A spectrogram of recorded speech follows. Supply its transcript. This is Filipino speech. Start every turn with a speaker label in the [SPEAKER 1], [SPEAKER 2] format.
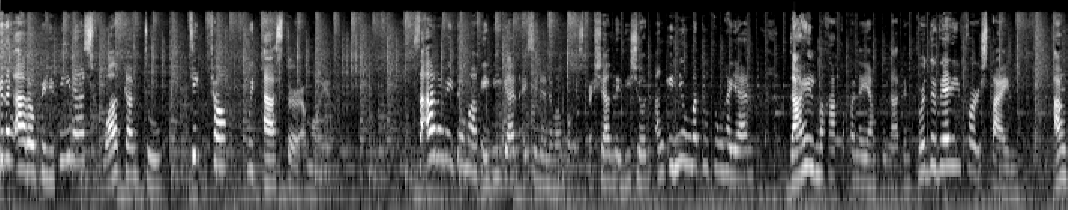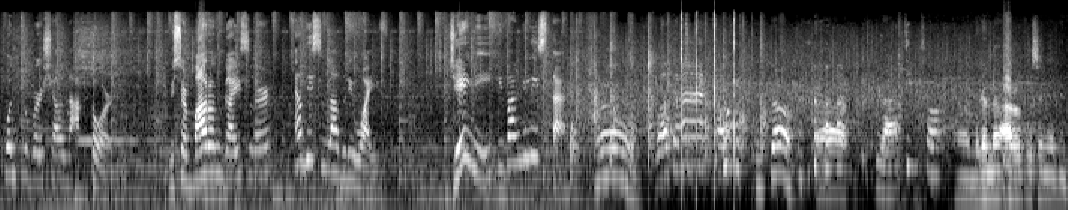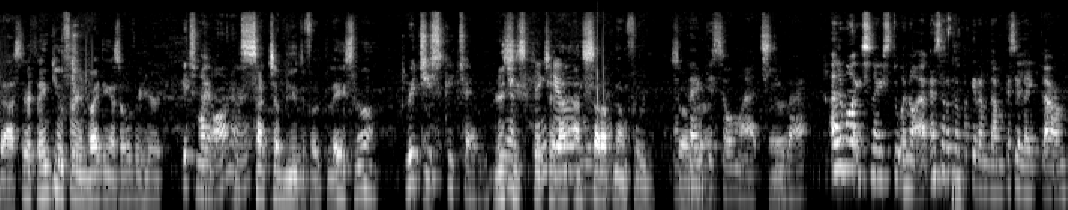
[SPEAKER 1] Magandang araw Pilipinas! Welcome to TikTok with Aster Amoyo. Sa araw na ito mga kaibigan ay sina naman pong special na edisyon ang inyong matutunghayan dahil makakapanayan po natin for the very first time ang controversial na aktor, Mr. Baron Geisler and his lovely wife, Jamie Evangelista.
[SPEAKER 2] Hello!
[SPEAKER 1] Welcome to TikTok!
[SPEAKER 2] TikTok! Uh,
[SPEAKER 1] Yeah, TikTok.
[SPEAKER 2] uh, magandang araw po sa inyo, Tita Aster. Thank you for inviting us over here.
[SPEAKER 1] It's my honor.
[SPEAKER 2] It's such a beautiful place, no?
[SPEAKER 1] Richie's Kitchen.
[SPEAKER 2] Richie's
[SPEAKER 3] thank
[SPEAKER 2] Kitchen.
[SPEAKER 3] you.
[SPEAKER 2] Ang, ang sarap ng food. So,
[SPEAKER 1] Thank you so much,
[SPEAKER 2] uh,
[SPEAKER 1] diba? Alam mo, it's nice to, ano, ang sarap ng pakiramdam kasi like, um,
